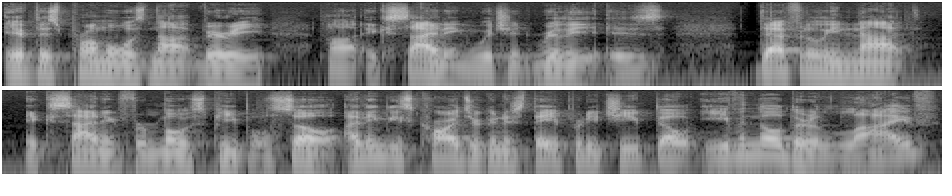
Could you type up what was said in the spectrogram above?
if this promo was not very uh, exciting, which it really is definitely not exciting for most people. So I think these cards are going to stay pretty cheap though, even though they're live.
